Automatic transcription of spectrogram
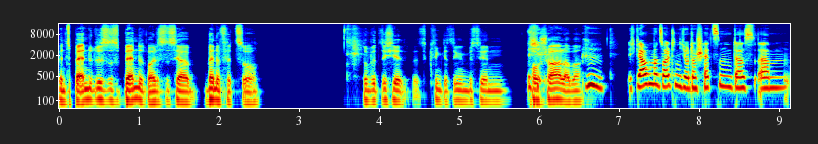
Wenn es beendet ist, ist es beendet, weil es ist ja Benefit so. So wird sich hier, das klingt jetzt irgendwie ein bisschen Ich- pauschal, aber. Ich glaube, man sollte nicht unterschätzen, dass ähm,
